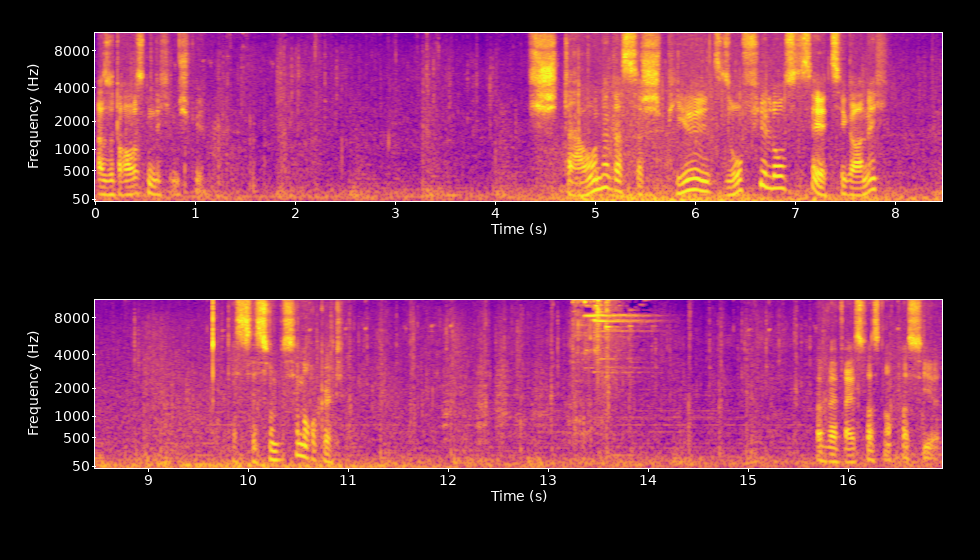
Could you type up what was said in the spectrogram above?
Also draußen, nicht im Spiel. Ich staune, dass das Spiel so viel los ist. Jetzt hier gar nicht. Dass das so ein bisschen ruckelt. Aber wer weiß, was noch passiert.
